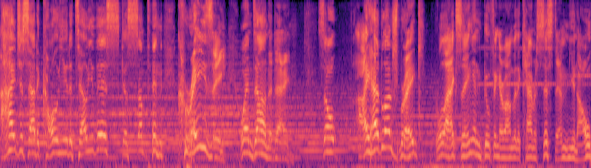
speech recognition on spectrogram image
I just had to call you to tell you this, cause something crazy went down today. So, I had lunch break, relaxing and goofing around with the camera system, you know,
